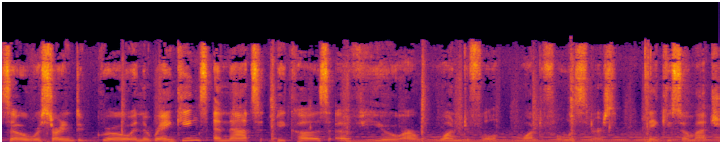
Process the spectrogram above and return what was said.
So we're starting to grow in the rankings, and that's because of you, our wonderful, wonderful listeners. Thank you so much.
